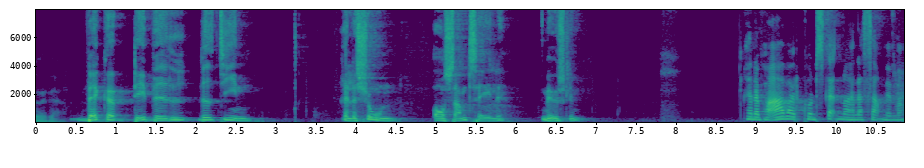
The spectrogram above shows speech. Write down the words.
det var det. Hvad gør det ved, ved din relation og samtale med Øslim? Han er på arbejde konstant, når han er sammen med mig.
